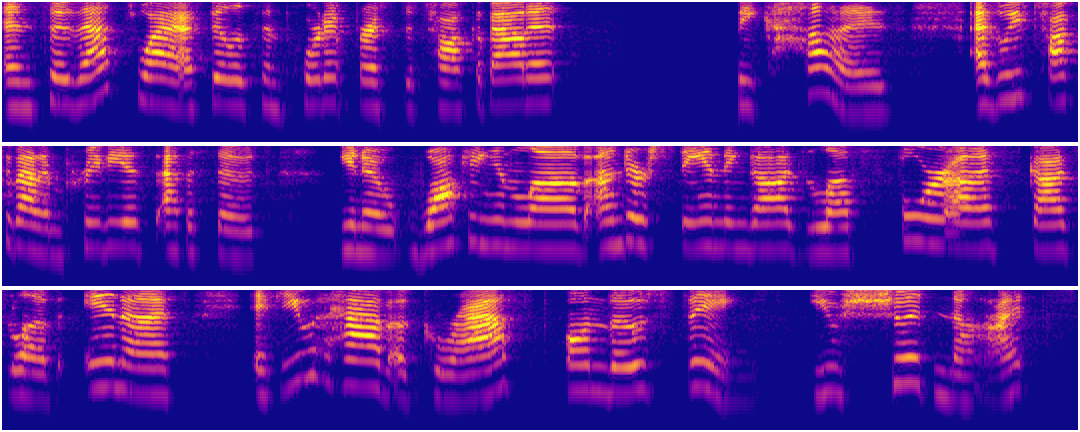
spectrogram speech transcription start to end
And so that's why I feel it's important for us to talk about it because, as we've talked about in previous episodes, you know, walking in love, understanding God's love for us, God's love in us, if you have a grasp on those things, you should not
